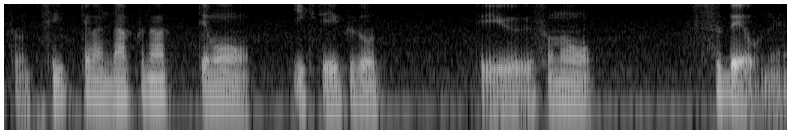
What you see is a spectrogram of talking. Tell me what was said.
そのツイッターがなくなっても生きていくぞっていうその術をね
